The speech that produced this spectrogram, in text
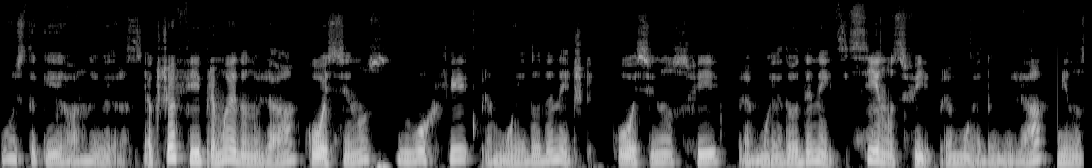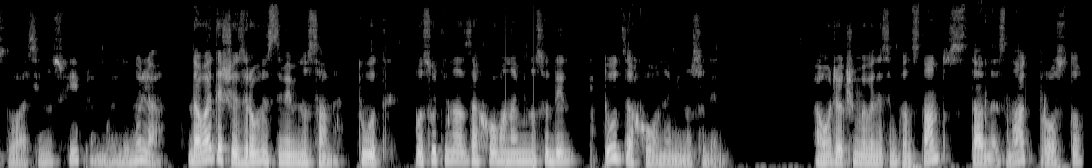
ось такий гарний вираз. Якщо фі прямує до нуля, косінус 2 фі прямує до одинички. Косінус фі прямує до одиниці. Синус фі прямує до нуля, мінус 2 синус фі прямує до нуля. Давайте щось зробимо з цими мінусами. Тут, по суті, у нас заховано мінус 1, і тут заховано мінус 1. А отже, якщо ми винесемо константу, стане знак просто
